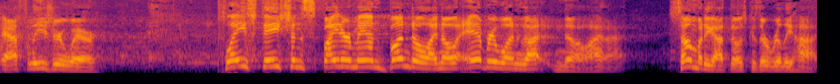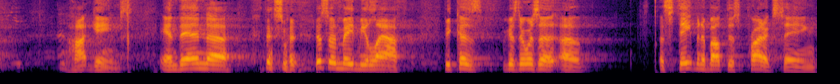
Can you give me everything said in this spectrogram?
athleisure wear. PlayStation Spider Man bundle. I know everyone got, no, I, I, somebody got those because they're really hot. Hot games. And then uh, this, one, this one made me laugh because, because there was a, a, a statement about this product saying,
